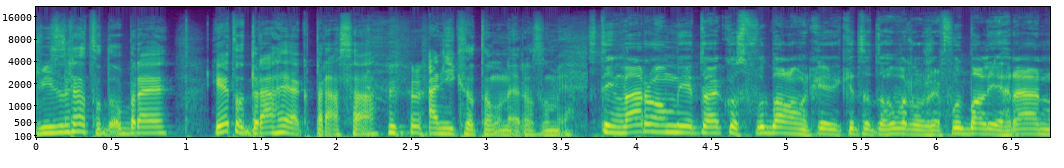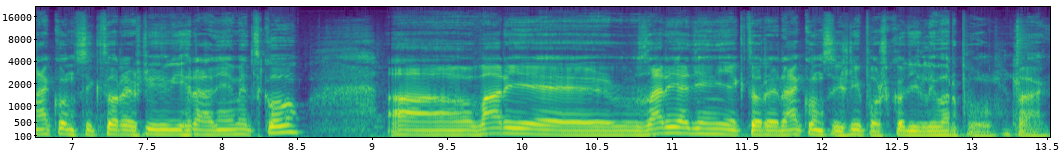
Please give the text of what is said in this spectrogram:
vyzerá to dobre, je to drahé jak prasa a nikto tomu nerozumie. S tým varom je to ako s futbalom, keď, keď sa to hovorilo, že futbal je hra, na konci ktoré vždy vyhrá Nemecko a var je zariadenie, ktoré na konci vždy poškodí Liverpool. Tak.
